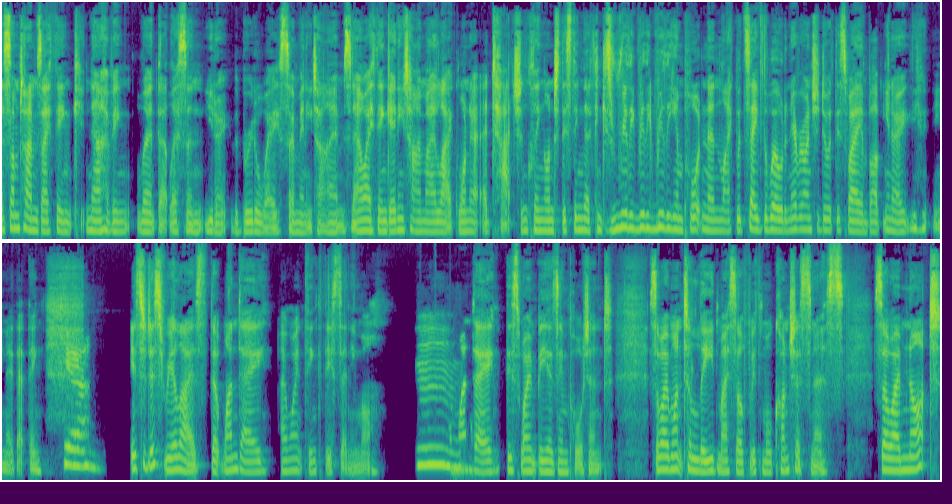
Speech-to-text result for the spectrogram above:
sometimes I think now having learnt that lesson, you know, the brutal way so many times, now I think anytime I like want to attach and cling on to this thing that I think is really, really, really important and like would save the world and everyone should do it this way and blah, you know, you, you know, that thing. Yeah. Is to just realize that one day I won't think this anymore. Mm. One day this won't be as important. So I want to lead myself with more consciousness. So I'm not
